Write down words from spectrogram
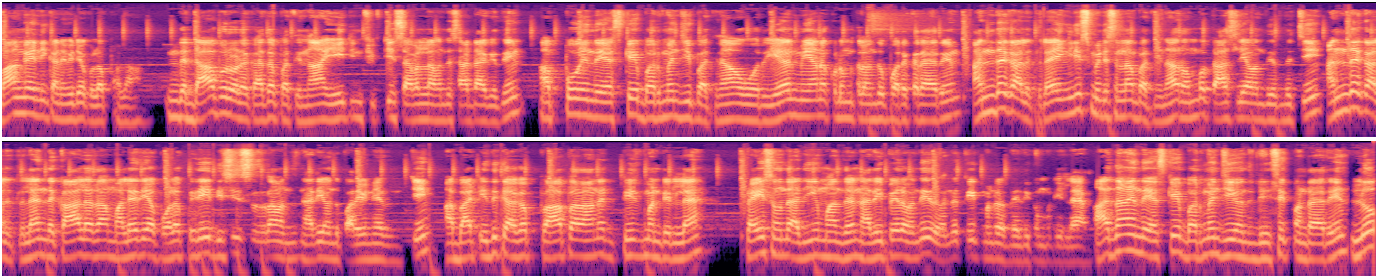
வாங்க இன்னைக்கான வீடியோக்குள்ள போகலாம் இந்த டாபரோட கதை பார்த்தீங்கன்னா எயிட்டீன் ஃபிஃப்டி செவன்ல வந்து ஸ்டார்ட் ஆகுது. அப்போ இந்த எஸ்கே பர்மன்ஜி பார்த்தீங்கன்னா ஒரு ஏழ்மையான குடும்பத்தில் வந்து பிறக்கிறாரு. அந்த காலத்தில் இங்கிலீஷ் மெடிசன்லாம் பார்த்தீங்கன்னா ரொம்ப காஸ்ட்லியாக வந்து இருந்துச்சு. அந்த காலத்தில் இந்த காலரா மலேரியா போல பெரிய டிசீசஸ்லாம் வந்து நிறைய வந்து பரவினே இருந்துச்சு. பட் இதுக்காக ப்ராப்பரான ட்ரீட்மெண்ட் இல்லை. ப்ரைஸ் வந்து அதிகமாக இருந்தது நிறைய பேர் வந்து இது வந்து ட்ரீட்மெண்ட் வந்து எடுக்க முடியல. அதான் இந்த எஸ்கே பர்மன்ஜி வந்து டிசைட் பண்றாரு. லோ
